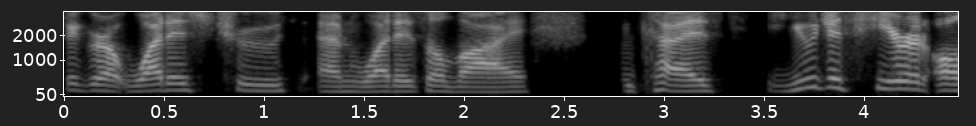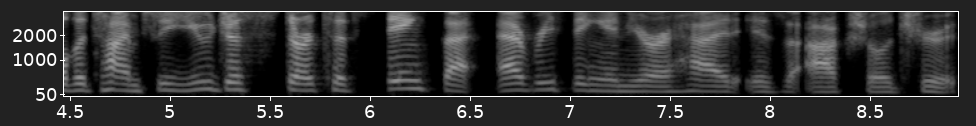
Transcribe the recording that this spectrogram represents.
figure out what is truth and what is a lie because you just hear it all the time. So you just start to think that everything in your head is the actual truth.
